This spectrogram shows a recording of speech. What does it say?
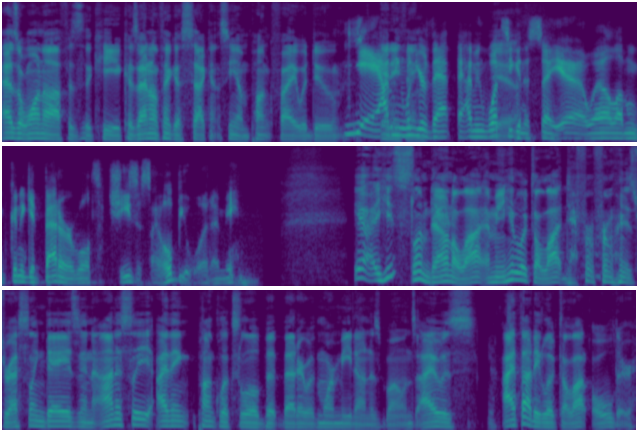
As a one-off is the key because I don't think a second CM Punk fight would do. Yeah, I mean when you're that, I mean, what's he gonna say? Yeah, well, I'm gonna get better. Well, it's like Jesus. I hope you would. I mean, Yeah, he's slimmed down a lot. I mean, he looked a lot different from his wrestling days, and honestly, I think Punk looks a little bit better with more meat on his bones. I was, I thought he looked a lot older,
